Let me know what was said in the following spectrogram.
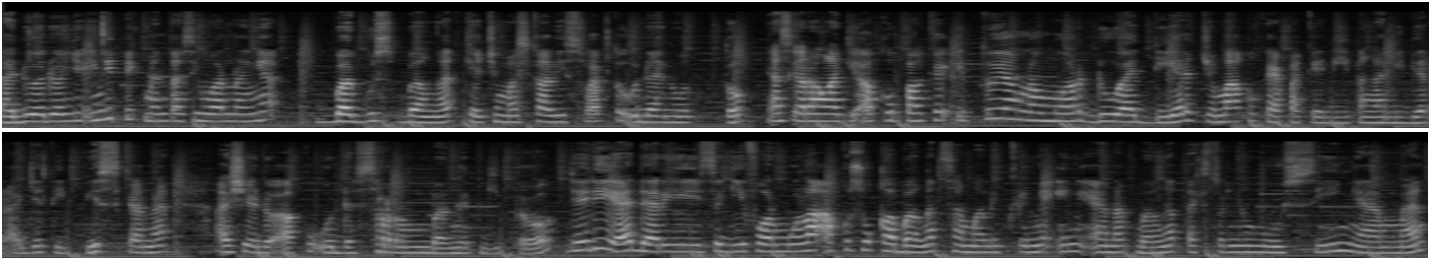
Nah, dua-duanya ini pigmentasi warnanya bagus banget kayak cuma sekali swipe tuh udah nutup. Yang sekarang lagi aku pakai itu yang nomor 2 dear, cuma aku kayak pakai di tengah bibir aja tipis karena eyeshadow aku udah serem banget gitu jadi ya dari segi formula aku suka banget sama lip creamnya ini enak banget teksturnya mushy nyaman.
